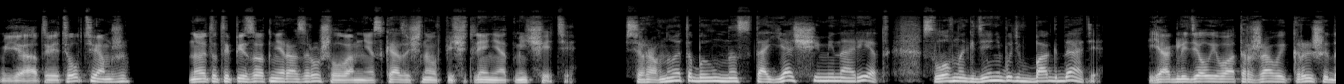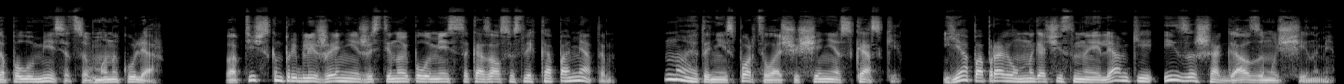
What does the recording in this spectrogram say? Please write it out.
Я ответил тем же. Но этот эпизод не разрушил во мне сказочного впечатления от мечети. Все равно это был настоящий минарет, словно где-нибудь в Багдаде. Я оглядел его от ржавой крыши до полумесяца в монокуляр. В оптическом приближении жестяной полумесяц оказался слегка помятым, но это не испортило ощущение сказки. Я поправил многочисленные лямки и зашагал за мужчинами.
